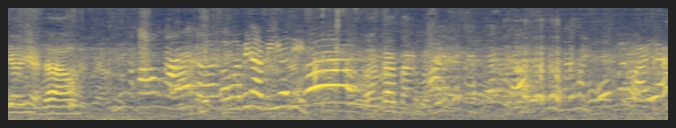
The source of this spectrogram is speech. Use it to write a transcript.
เยอะเนี่ยดาวเอามาพี่ดาวไปเยอะดิตั้งตั้งมาไม่ไหวแล้ว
